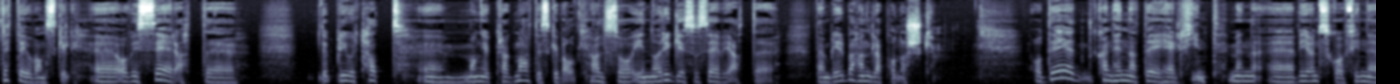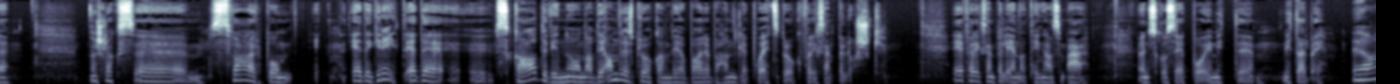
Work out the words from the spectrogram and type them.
dette er jo vanskelig, eh, og vi ser at det blir jo tatt mange pragmatiske valg. Altså I Norge så ser vi at de blir behandla på norsk. Og det kan hende at det er helt fint, men vi ønsker å finne noen slags svar på om er det greit. Er det, eh, skader vi noen av de andre språkene ved å bare behandle på ett språk, f.eks. norsk? er f.eks. en av tingene som jeg ønsker å se på i mitt, eh, mitt arbeid. Ja,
